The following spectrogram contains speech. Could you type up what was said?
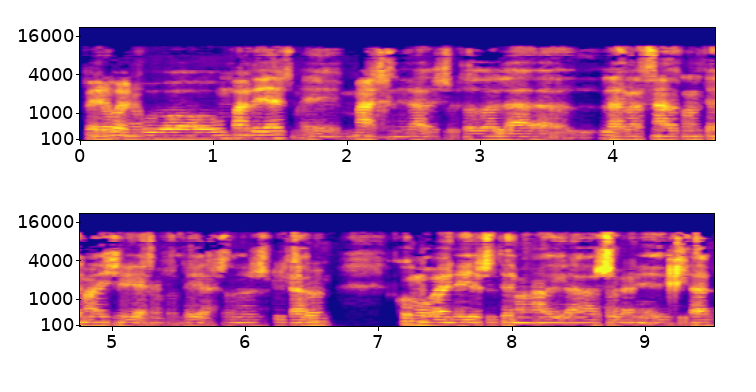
pero bueno, hubo un par de ellas eh, más generales, sobre todo la, la relacionada con el tema de ingeniería en fronteras, donde nos explicaron cómo ven ellos el tema de la soberanía digital.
